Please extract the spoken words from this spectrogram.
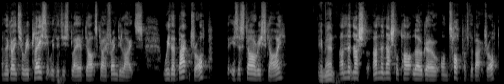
and they're going to replace it with a display of dark sky friendly lights with a backdrop that is a starry sky Amen. and the national and the national park logo on top of the backdrop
